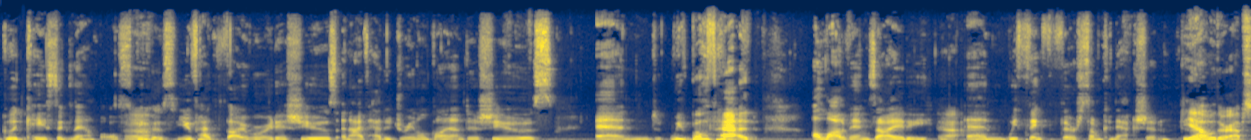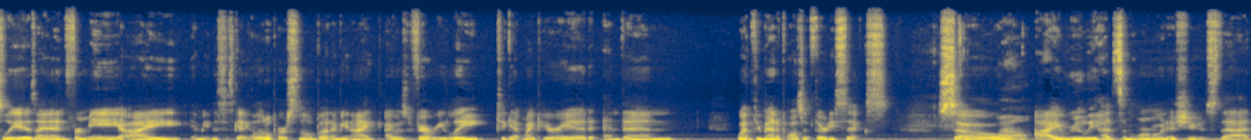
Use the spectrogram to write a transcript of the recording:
good case examples Ah. because you've had thyroid issues and I've had adrenal gland issues, and we've both had a lot of anxiety, Yeah. and we think that there's some connection. to Yeah, them. oh, there absolutely is. And, and for me, I, I mean, this is getting a little personal, but I mean, I, I was very late to get my period, and then went through menopause at 36. So Wow. I really had some hormone issues that,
